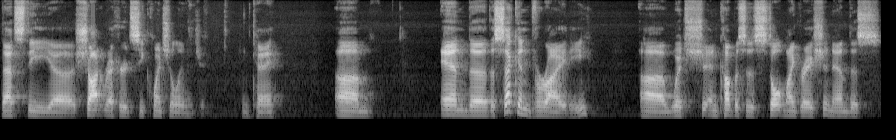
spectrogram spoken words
That's the uh, shot record sequential imaging. Okay, um, and the second variety, uh, which encompasses Stolt migration and this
